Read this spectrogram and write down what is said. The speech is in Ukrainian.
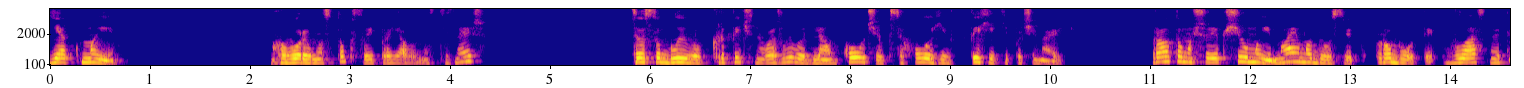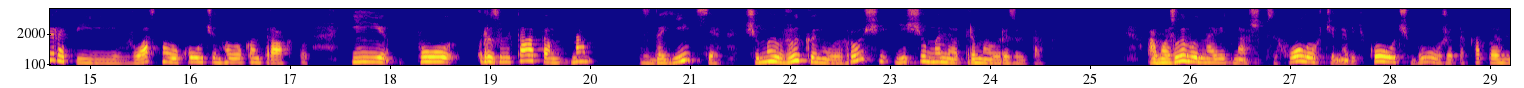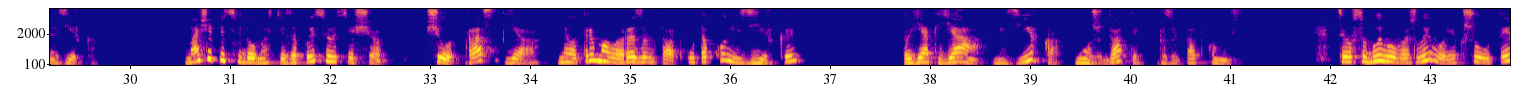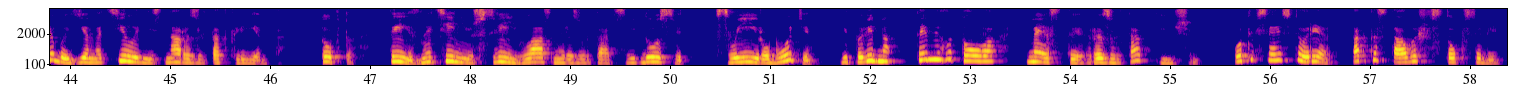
як ми говоримо стоп своїй проявленості, знаєш? Це особливо критично важливо для коучів, психологів, тих, які починають. Справа в тому, що якщо ми маємо досвід роботи власної терапії, власного коучингового контракту, і по результатам нам здається, що ми викинули гроші і що ми не отримали результат. А можливо, навіть наш психолог чи навіть коуч був вже така певна зірка. В нашій підсвідомості записується, що, що раз я не отримала результат у такої зірки, то як я, не зірка, можу дати результат комусь. Це особливо важливо, якщо у тебе є націленість на результат клієнта. Тобто ти знецінюєш свій власний результат, свій досвід в своїй роботі, відповідно, ти не готова нести результат іншим. От і вся історія. Так ти ставиш стоп собі.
